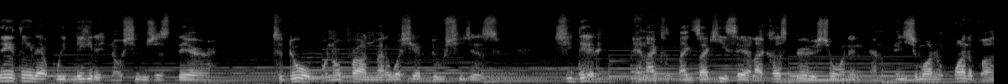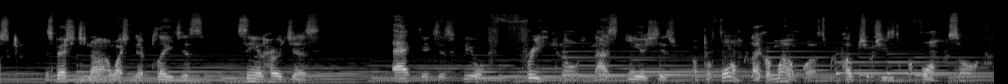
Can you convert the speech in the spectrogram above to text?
anything that we needed, you know, she was just there to do it with no problem. No matter what she had to do, she just she did it. And like like Zaki said, like her spirit is showing in, in each one, one of us, especially Janan watching that play, just seeing her just act and just feel free, you know, not scared. She's just performer, like her mom was with the. She's a performer. So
